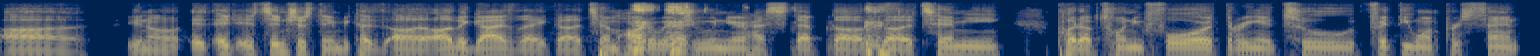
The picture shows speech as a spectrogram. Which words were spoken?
Uh, you know, it, it, it's interesting because uh, other guys like uh, Tim Hardaway Jr. has stepped up. Uh, Timmy put up 24, 3 and 2, 51%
